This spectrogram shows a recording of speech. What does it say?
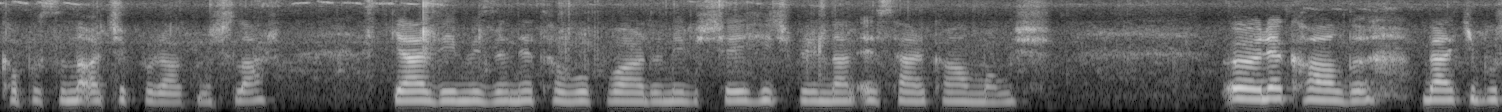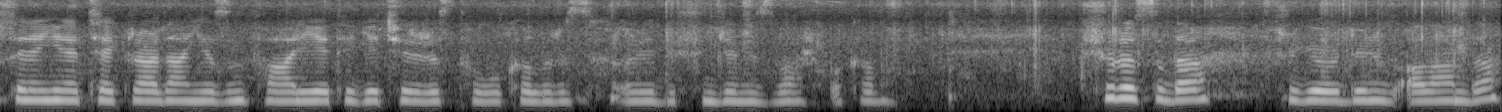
kapısını açık bırakmışlar. Geldiğimizde ne tavuk vardı ne bir şey hiçbirinden eser kalmamış. Öyle kaldı. Belki bu sene yine tekrardan yazın faaliyete geçiririz, tavuk alırız. Öyle düşüncemiz var bakalım. Şurası da şu gördüğünüz alanda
